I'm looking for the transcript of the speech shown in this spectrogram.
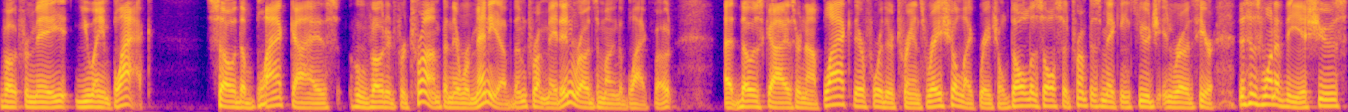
vote for me, you ain't black. So the black guys who voted for Trump, and there were many of them, Trump made inroads among the black vote, uh, those guys are not black, therefore they're transracial, like Rachel Dolezal. So Trump is making huge inroads here. This is one of the issues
